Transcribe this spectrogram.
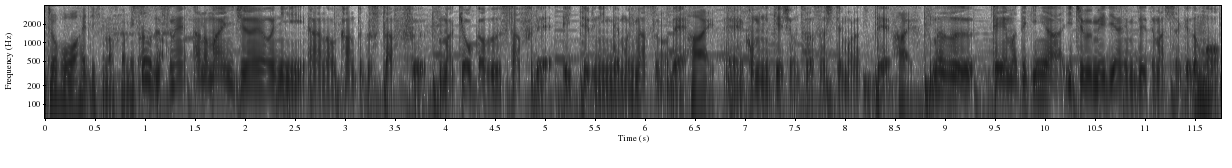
情報は入ってきてますかそうですね。あの毎日のようにあの監督スタッフ、まあ、強化部スタッフで行ってる人間もいますので、はい、えー、コミュニケーションを取らさせてもらって、はい、まずテーマ的には一部メディアにも出てましたけども、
